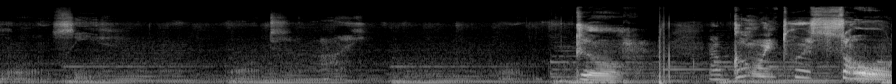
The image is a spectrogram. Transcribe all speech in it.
you'll see what I will do. Go into his soul.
